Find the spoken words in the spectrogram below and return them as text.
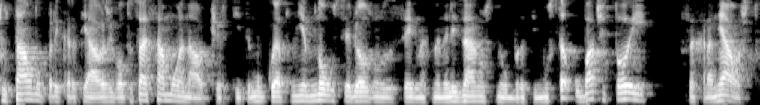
тотално прекратява живота. Това е само една от чертите му, която ние много сериозно засегнахме, нали, заедно с необратимостта, обаче той е съхраняващо,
